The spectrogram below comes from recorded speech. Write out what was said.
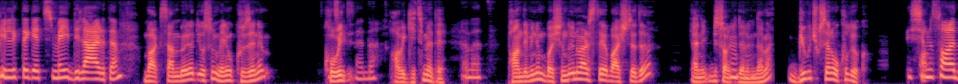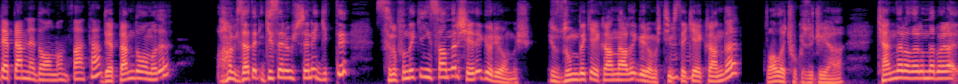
birlikte geçirmeyi dilerdim. Bak sen böyle diyorsun benim kuzenim Hiç Covid gitmedi. abi gitmedi. Evet. Pandeminin başında üniversiteye başladı. Yani bir sonraki döneminde hemen. Bir buçuk sene okul yok. Şimdi sonra depremle de olmadı zaten. Deprem de olmadı. Abi zaten iki sene üç sene gitti. Sınıfındaki insanları şeyde görüyormuş. Zoom'daki ekranlarda görüyormuş. Teams'teki ekranda. Vallahi çok üzücü ya. Kendi aralarında böyle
